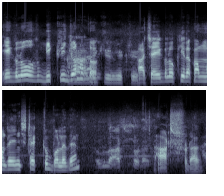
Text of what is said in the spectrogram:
এগুলো বিক্রির জন্য তো? বিক্রি বিক্রি আচ্ছা এগুলো কীরকম রেঞ্জটা একটু বলে দেন? ওগুলো আটশো টাকা।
